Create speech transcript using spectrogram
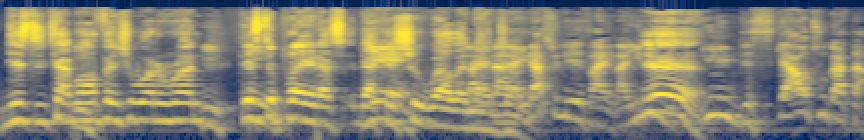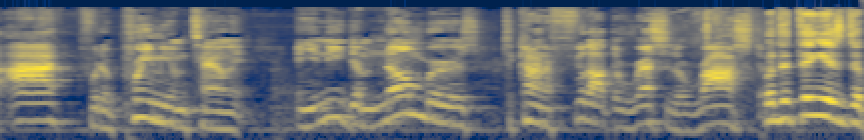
This the type of offense you want to run. he- this he- the player that's that Yeah. can shoot well in like, that like. That's what it is. Like like you Yeah. need you need the scouts who got the eye for the premium talent, and you need them numbers to kind of fill out the rest of the roster. But the thing is, the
